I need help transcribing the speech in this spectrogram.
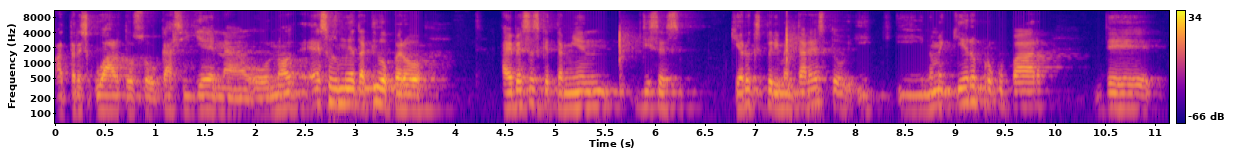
a tres cuartos o casi llena o no, eso es muy atractivo, pero hay veces que también dices, quiero experimentar esto y, y no me quiero preocupar de,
